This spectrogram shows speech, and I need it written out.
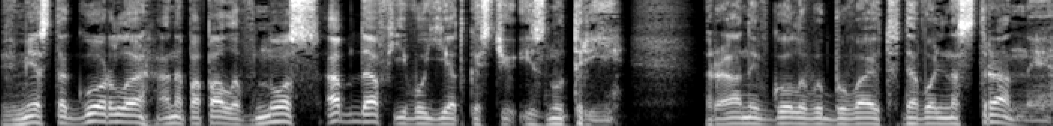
Вместо горла она попала в нос, обдав его едкостью изнутри. Раны в головы бывают довольно странные.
